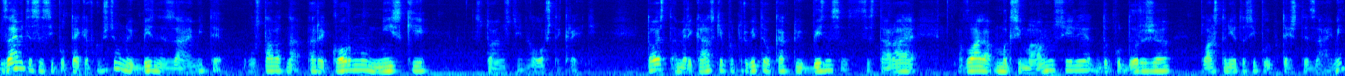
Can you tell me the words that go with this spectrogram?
Заемите с ипотека, включително и бизнес заемите, остават на рекордно ниски стоености на лошите кредити. Тоест, американският потребител, както и бизнеса, се старае влага максимални усилия да поддържа плащанията си по ипотечните заеми.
